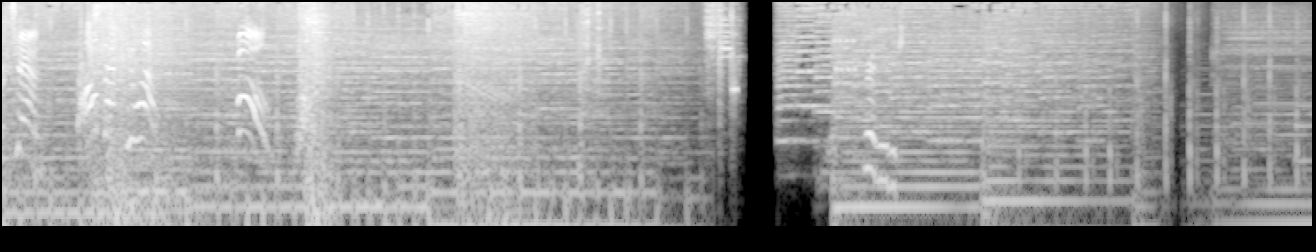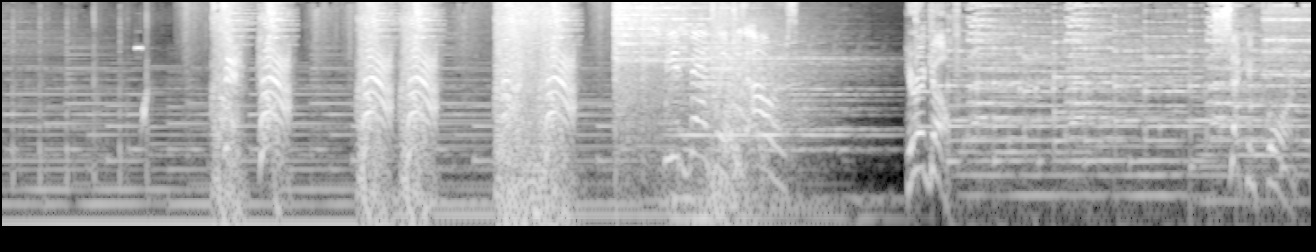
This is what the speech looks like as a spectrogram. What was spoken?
Our chance! I'll back you up! Fall! Ready to... Sit! Ha! Ha! Ha! Ha! Ha! The advantage is ours. Here I go. Second form.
